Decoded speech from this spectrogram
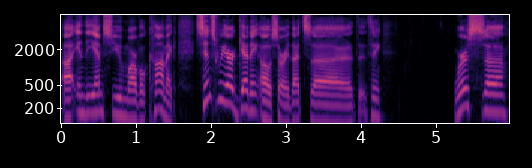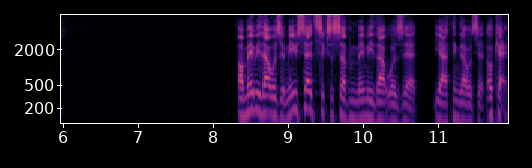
uh, in the mcu marvel comic. Since we are getting oh sorry that's uh the thing. Where's uh Oh, maybe that was it. Maybe you said six or seven. Maybe that was it. Yeah, I think that was it. Okay.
